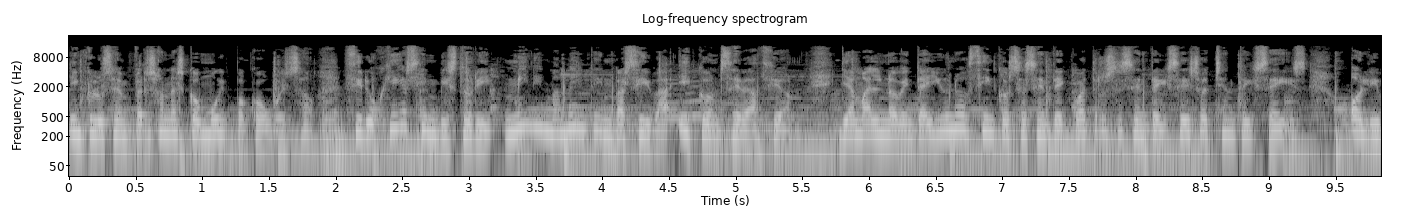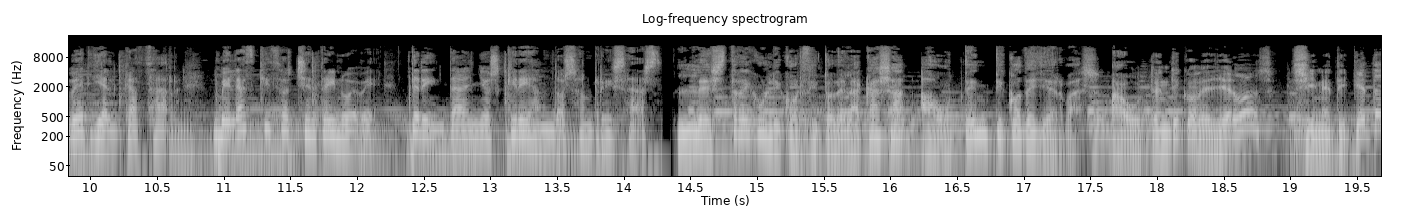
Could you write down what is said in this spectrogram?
incluso en personas con muy poco hueso. Cirugía sin bisturí, mínimamente invasiva y con sedación. Llama al 91 564 66 86. Oliver y Alcázar. Velázquez 89. 30 años creando sonrisas. Les traigo un licorcito de la casa auténtico de hierbas. ¿Auténtico de hierbas? ¿Sin etiqueta?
